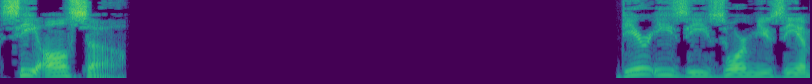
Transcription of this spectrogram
See also. Deir ez Zor Museum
